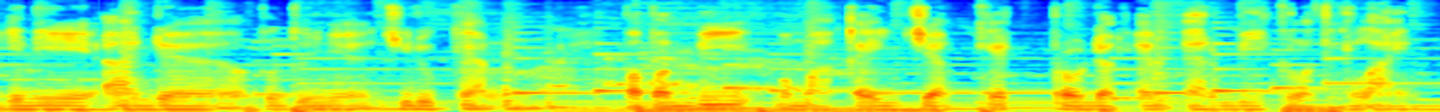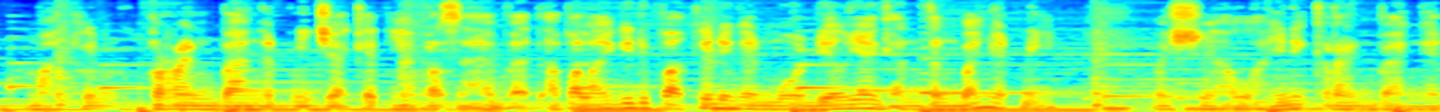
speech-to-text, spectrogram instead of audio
Ini ada tentunya cidukan Papa B memakai jaket produk MRB Clothing Line. Makin keren banget nih jaketnya persahabat. Apalagi dipakai dengan modelnya ganteng banget nih. Masya Allah, ini keren banget.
